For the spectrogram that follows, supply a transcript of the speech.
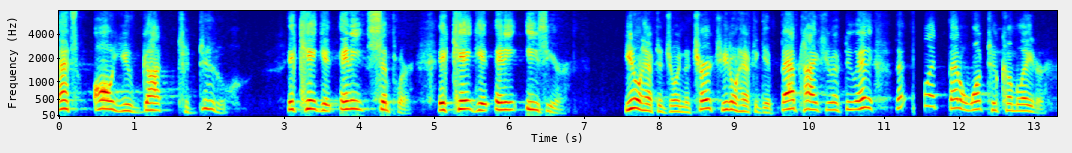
That's all you've got to do. It can't get any simpler. It can't get any easier. You don't have to join the church. You don't have to get baptized. You don't have to do any. That. That'll want to come later.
